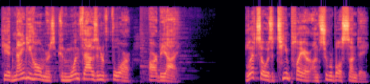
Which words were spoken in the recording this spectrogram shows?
He had 90 homers and 1,004 RBI. Bledsoe was a team player on Super Bowl Sunday.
